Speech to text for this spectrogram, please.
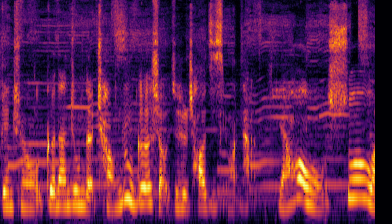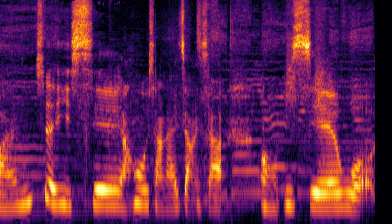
变成我歌单中的常驻歌手，就是超级喜欢他。然后说完这一些，然后我想来讲一下，嗯，一些我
